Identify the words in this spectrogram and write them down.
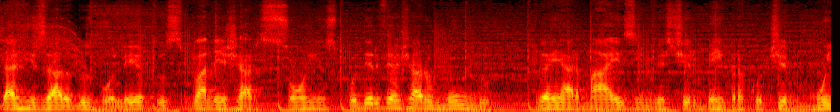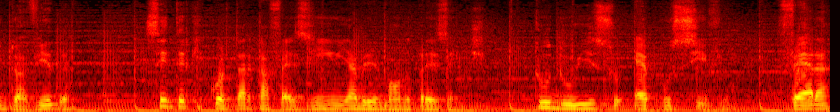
dar risada dos boletos, planejar sonhos, poder viajar o mundo, ganhar mais e investir bem para curtir muito a vida, sem ter que cortar cafezinho e abrir mão do presente. Tudo isso é possível. Fera,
